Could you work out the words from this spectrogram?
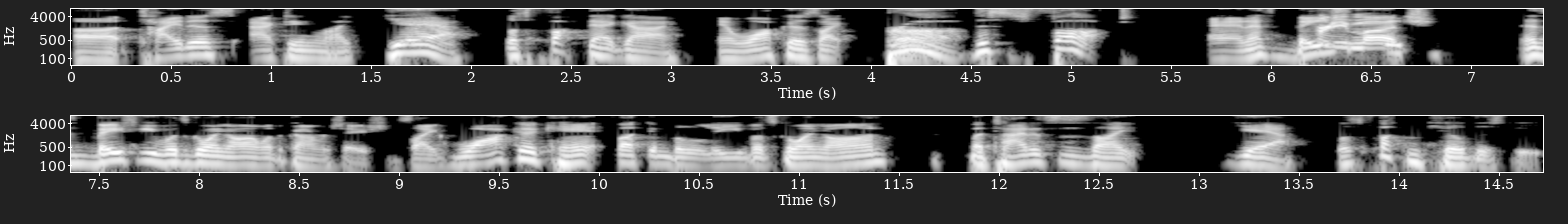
Uh, Tidus acting like, yeah, let's fuck that guy. And Wakka is like, bruh, this is fucked. And that's basically pretty much that's basically what's going on with the conversations. Like Wakka can't fucking believe what's going on, but Tidus is like, yeah, let's fucking kill this dude.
